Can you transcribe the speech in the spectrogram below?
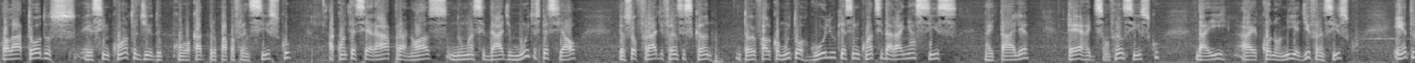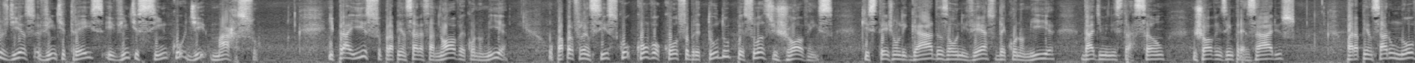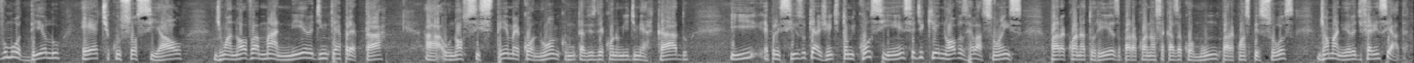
Olá a todos. Esse encontro de, do, convocado pelo Papa Francisco acontecerá para nós numa cidade muito especial. Eu sou frade franciscano, então eu falo com muito orgulho que esse encontro se dará em Assis, na Itália, terra de São Francisco, daí a economia de Francisco, entre os dias 23 e 25 de março. E para isso, para pensar essa nova economia, o Papa Francisco convocou, sobretudo, pessoas jovens que estejam ligadas ao universo da economia, da administração, jovens empresários, para pensar um novo modelo ético-social, de uma nova maneira de interpretar a, o nosso sistema econômico, muitas vezes de economia de mercado, e é preciso que a gente tome consciência de que novas relações para com a natureza, para com a nossa casa comum, para com as pessoas, de uma maneira diferenciada.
